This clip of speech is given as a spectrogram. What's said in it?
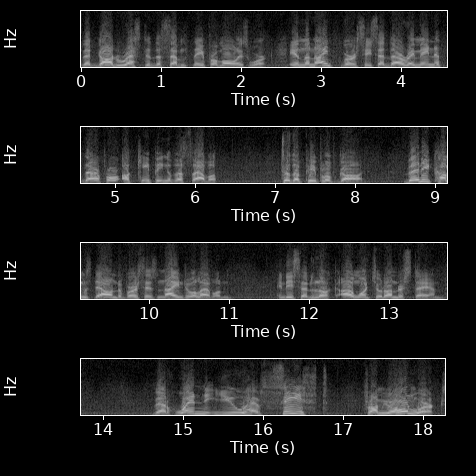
that God rested the seventh day from all his work. In the ninth verse, he said, There remaineth therefore a keeping of the Sabbath to the people of God. Then he comes down to verses 9 to 11, and he said, Look, I want you to understand that when you have ceased from your own works,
